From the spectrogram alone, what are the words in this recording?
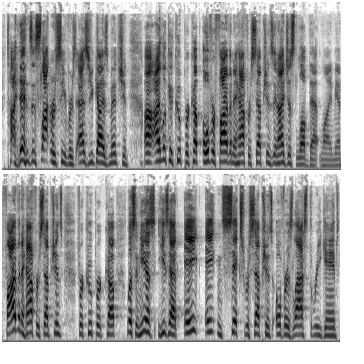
Tight ends and slot receivers, as you guys mentioned. Uh, I look at Cooper Kupp over five and a half receptions, and I just love that line, man. Five and a half receptions for Cooper Kupp. Listen, he has he's had eight, eight, and six receptions over his last three games.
